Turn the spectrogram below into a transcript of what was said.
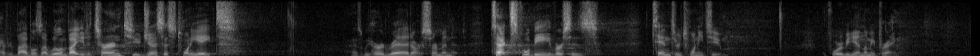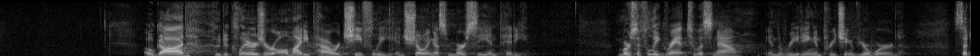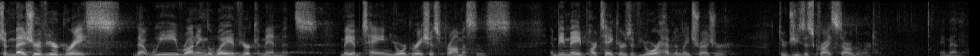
have your Bibles, I will invite you to turn to Genesis 28. As we heard read, our sermon text will be verses 10 through 22. Before we begin, let me pray. O God, who declares your almighty power chiefly in showing us mercy and pity, mercifully grant to us now, in the reading and preaching of your word, such a measure of your grace that we, running the way of your commandments, may obtain your gracious promises and be made partakers of your heavenly treasure through Jesus Christ our Lord. Amen.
